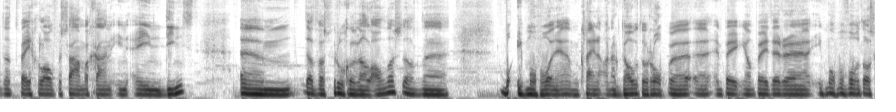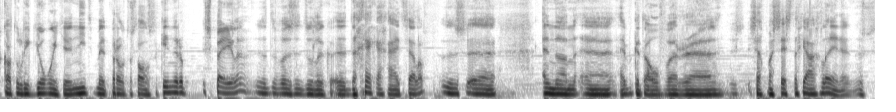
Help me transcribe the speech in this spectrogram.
dat twee geloven samen gaan in één dienst. Ehm, dat was vroeger wel anders. Dan, ik mocht wel ja, een kleine anekdote, Rob eh, eh, en Pe- Jan-Peter. eh, ik mocht bijvoorbeeld als katholiek jongetje niet met protestantse kinderen spelen. Dat was natuurlijk de gekkigheid zelf. Dus, en dan heb ik het over zeg maar 60 jaar geleden. Dus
